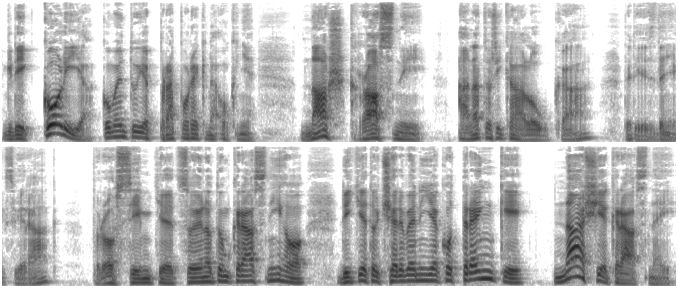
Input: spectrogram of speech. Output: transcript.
kdy Kolia komentuje praporek na okně. Náš krásný. A na to říká Louka, tedy Zdeněk Svěrák, Prosím tě, co je na tom krásného? Teď je to červený jako trenky. Náš je krásný.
